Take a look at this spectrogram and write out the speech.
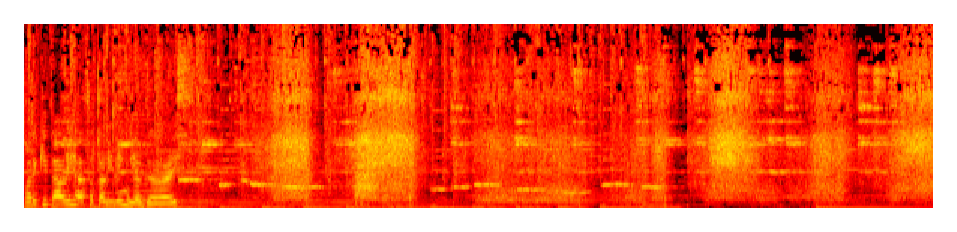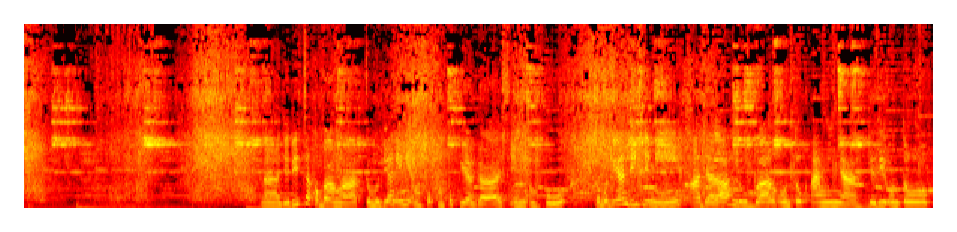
mari kita lihat sekeliling ya guys Nah, jadi cakep banget. Kemudian ini empuk-empuk ya, guys. Ini empuk. Kemudian di sini adalah lubang untuk anginnya. Jadi untuk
